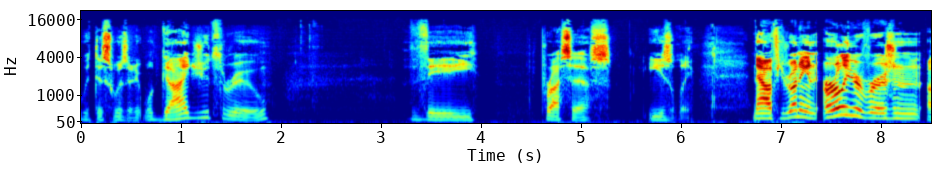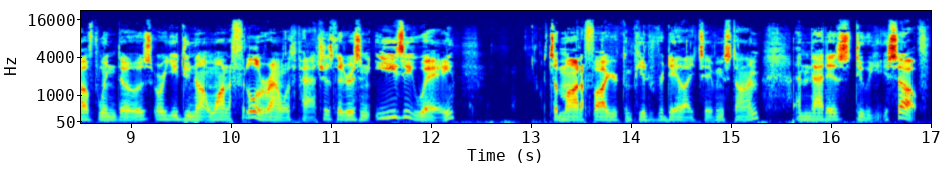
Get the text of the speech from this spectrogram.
with this wizard. It will guide you through the process easily. Now, if you're running an earlier version of Windows or you do not want to fiddle around with patches, there is an easy way to modify your computer for daylight savings time, and that is do it yourself.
